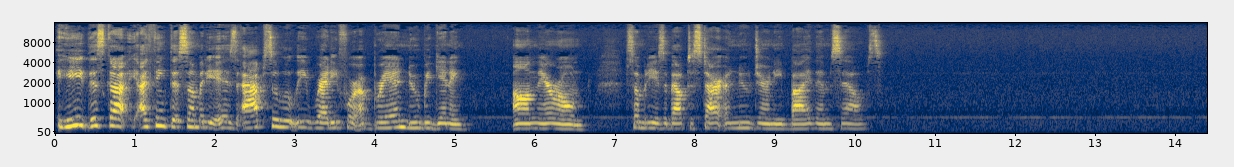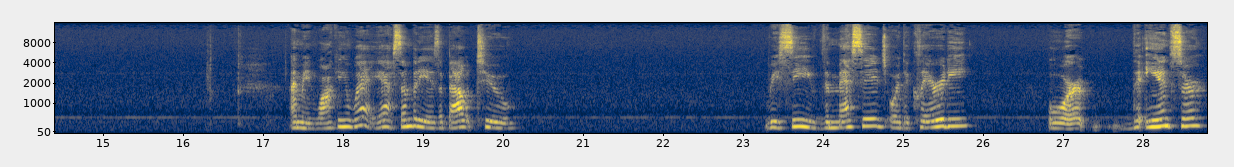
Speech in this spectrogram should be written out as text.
He, this guy, I think that somebody is absolutely ready for a brand new beginning on their own. Somebody is about to start a new journey by themselves. I mean, walking away. Yeah, somebody is about to receive the message or the clarity or the answer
